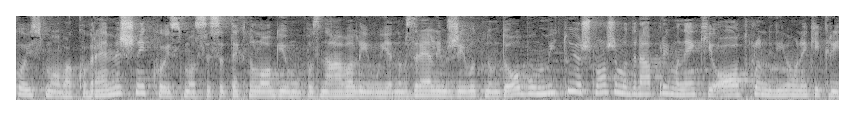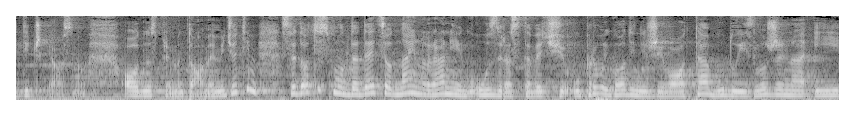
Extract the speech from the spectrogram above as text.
koji smo ovako vremešni, koji smo se sa tehnologijom upoznavali u jednom zrelim životnom dobu, mi tu još možemo da napravimo neki otklon i da imamo neki kritički osnov, odnos prema tome. Međutim, svedoci smo da deca od najranijeg uzrasta već u prvoj godini života budu izložena i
